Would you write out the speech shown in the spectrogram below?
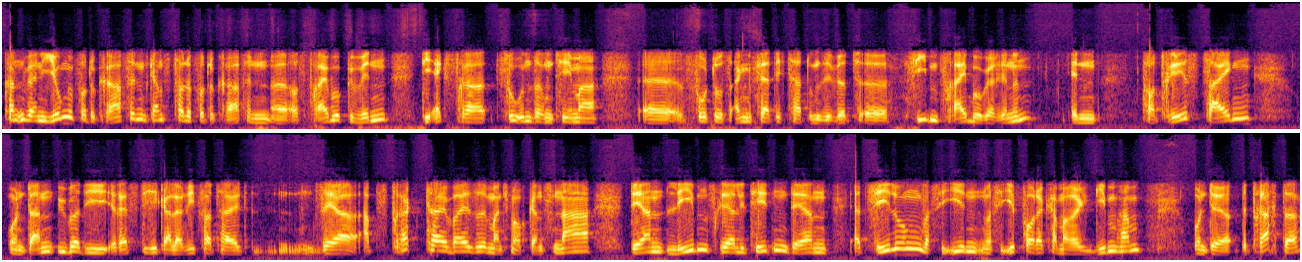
konnten wir eine junge Fotografin, ganz tolle Fotografin äh, aus Freiburg gewinnen, die extra zu unserem Thema äh, Fotos angefertigt hat und sie wird sieben Freiburgerinnen in Porträts zeigen und dann über die restliche Galerie verteilt, sehr abstrakt teilweise, manchmal auch ganz nah, deren Lebensrealitäten, deren Erzählungen, was sie, ihnen, was sie ihr vor der Kamera gegeben haben. Und der Betrachter,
